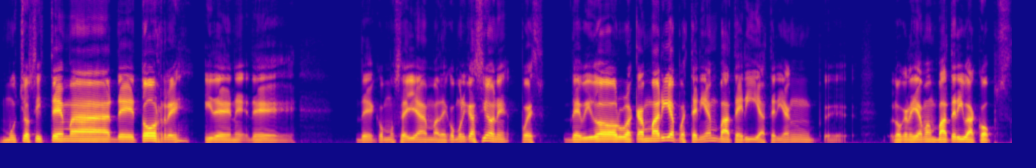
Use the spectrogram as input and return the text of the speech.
muchos sistemas de torre y de, de ¿cómo se llama?, de comunicaciones, pues debido al huracán María, pues tenían baterías, tenían eh, lo que le llaman battery backups.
